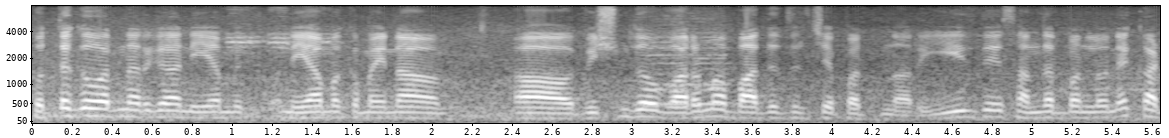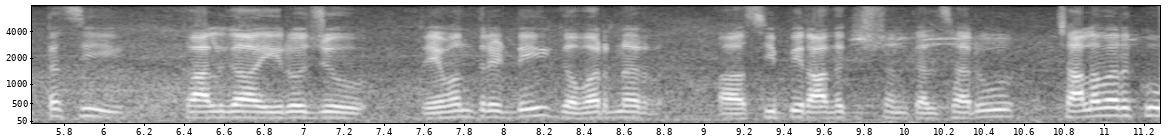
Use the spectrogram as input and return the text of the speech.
కొత్త గవర్నర్గా నియమి నియామకమైన ఆ, విష్ణుదేవ్ వర్మ బాధ్యతలు చేపడుతున్నారు. ఈ సందర్భంలోనే కట్టసి కాల్గా ఈరోజు రేవంత్ రెడ్డి గవర్నర్ సిపి రాధాకృష్ణన్ కలిశారు. చాలా వరకు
